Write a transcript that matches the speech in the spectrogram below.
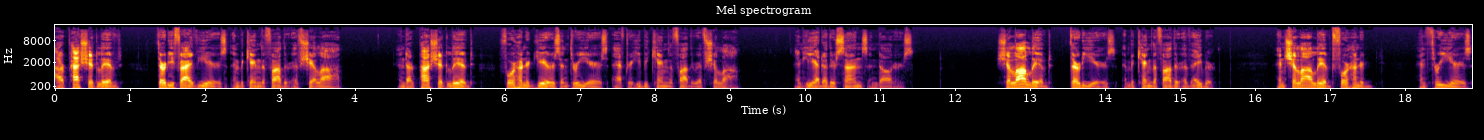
Arpachshad lived 35 years and became the father of Shelah. And Arpachshad lived 400 years and three years after he became the father of Shelah, and he had other sons and daughters. Shelah lived 30 years and became the father of Eber. And Shelah lived 403 years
